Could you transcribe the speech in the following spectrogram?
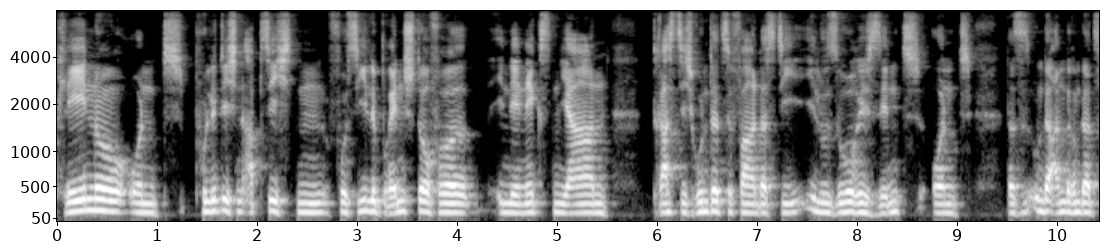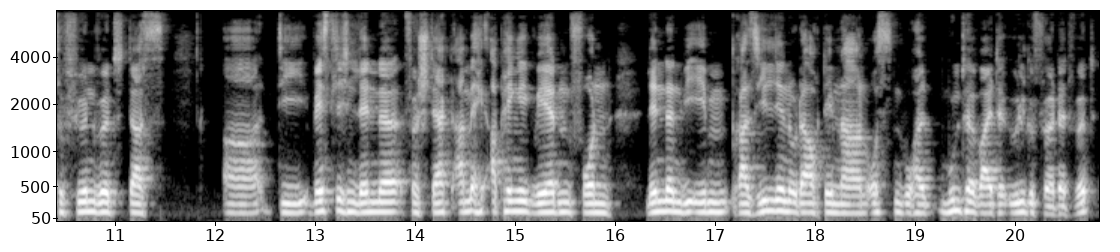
Pläne und politischen Absichten, fossile Brennstoffe in den nächsten Jahren drastisch runterzufahren, dass die illusorisch sind und dass es unter anderem dazu führen wird, dass äh, die westlichen Länder verstärkt abhängig werden von Ländern wie eben Brasilien oder auch dem Nahen Osten, wo halt munter weiter Öl gefördert wird.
